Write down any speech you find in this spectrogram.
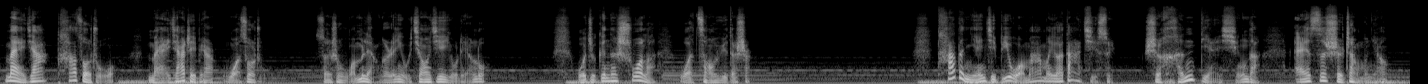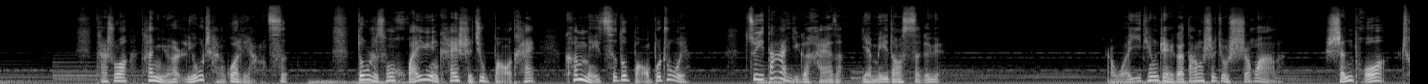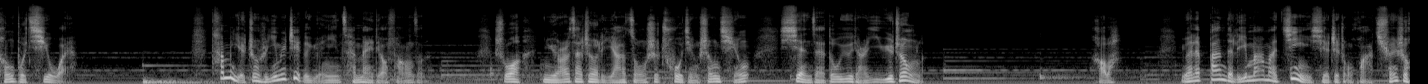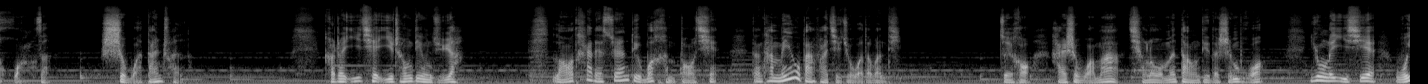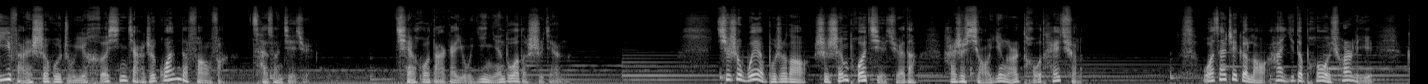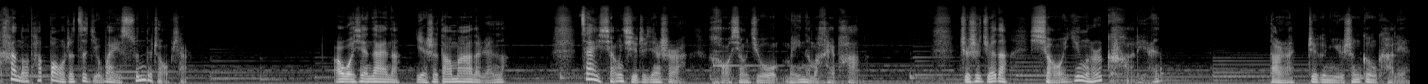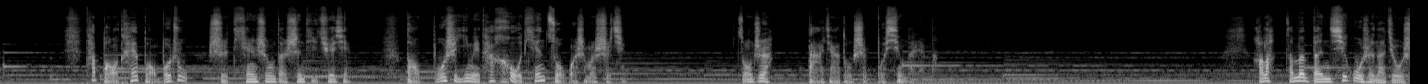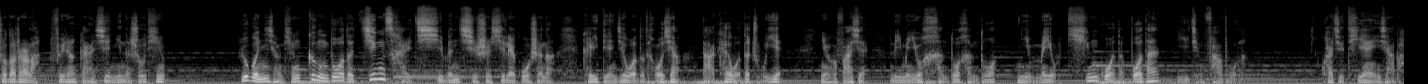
卖家她做主，买家这边我做主，所以说我们两个人有交接有联络。我就跟她说了我遭遇的事儿。她的年纪比我妈妈要大几岁，是很典型的 S 式丈母娘。她说她女儿流产过两次，都是从怀孕开始就保胎，可每次都保不住呀。最大一个孩子也没到四个月。我一听这个，当时就石化了，神婆诚不起我呀。他们也正是因为这个原因才卖掉房子的，说女儿在这里呀总是触景生情，现在都有点抑郁症了。好吧，原来搬得离妈妈近一些这种话全是幌子，是我单纯了。可这一切已成定局啊！老太太虽然对我很抱歉，但她没有办法解决我的问题。最后还是我妈请了我们当地的神婆，用了一些违反社会主义核心价值观的方法才算解决。前后大概有一年多的时间了。其实我也不知道是神婆解决的，还是小婴儿投胎去了。我在这个老阿姨的朋友圈里看到她抱着自己外孙的照片，而我现在呢也是当妈的人了，再想起这件事啊，好像就没那么害怕了，只是觉得小婴儿可怜。当然，这个女生更可怜，他保胎保不住是天生的身体缺陷，倒不是因为他后天做过什么事情。总之啊，大家都是不幸的人嘛。好了，咱们本期故事呢就说到这儿了，非常感谢您的收听。如果你想听更多的精彩奇闻奇事系列故事呢，可以点击我的头像，打开我的主页，你会发现里面有很多很多你没有听过的播单已经发布了，快去体验一下吧。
